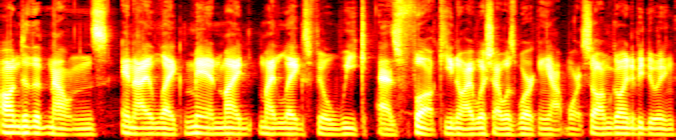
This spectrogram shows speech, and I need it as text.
onto the mountains and I like, man, my my legs feel weak as fuck. You know, I wish I was working out more. So I'm going to be doing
